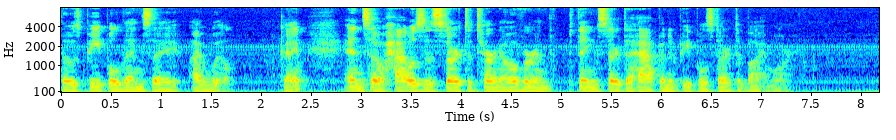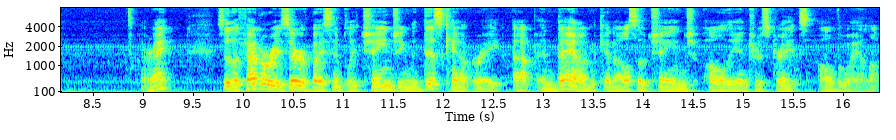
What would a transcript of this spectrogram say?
those people then say, I will. Okay? And so houses start to turn over and things start to happen and people start to buy more. All right? So the Federal Reserve, by simply changing the discount rate up and down, can also change all the interest rates all the way along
